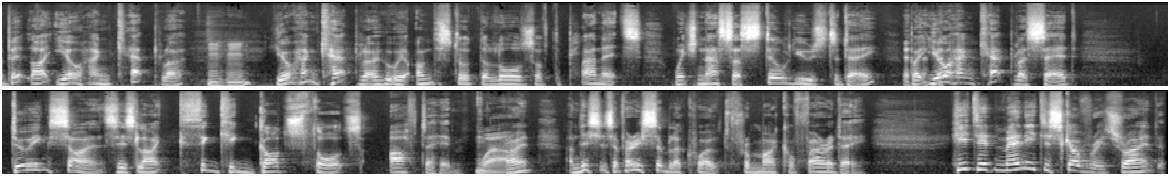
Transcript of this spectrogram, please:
a bit like Johann Kepler. Mm-hmm. Johann Kepler, who understood the laws of the planets, which NASA still use today, but Johann Kepler said, doing science is like thinking God's thoughts after him. Wow. Right? And this is a very similar quote from Michael Faraday. He did many discoveries, right?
